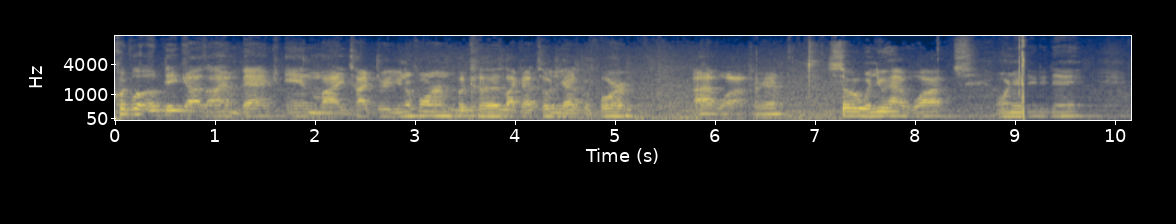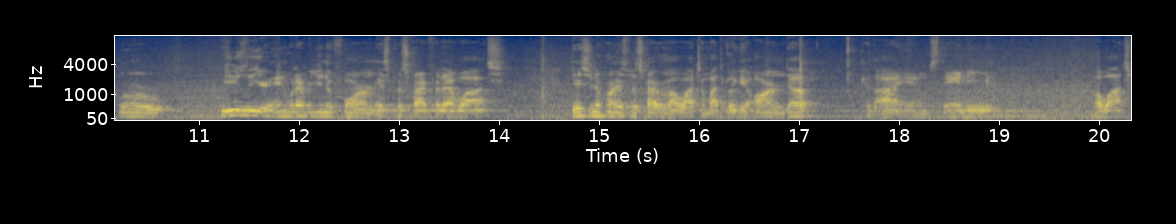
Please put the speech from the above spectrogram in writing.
Quick little update, guys. I am back in my Type 3 uniform because, like I told you guys before, I have watch, okay? So when you have watch on your duty day, or usually you're in whatever uniform is prescribed for that watch. This uniform is prescribed for my watch. I'm about to go get armed up because I am standing a watch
